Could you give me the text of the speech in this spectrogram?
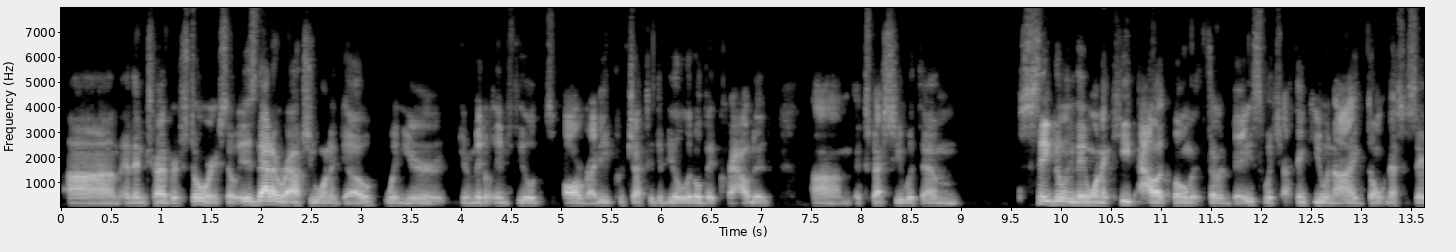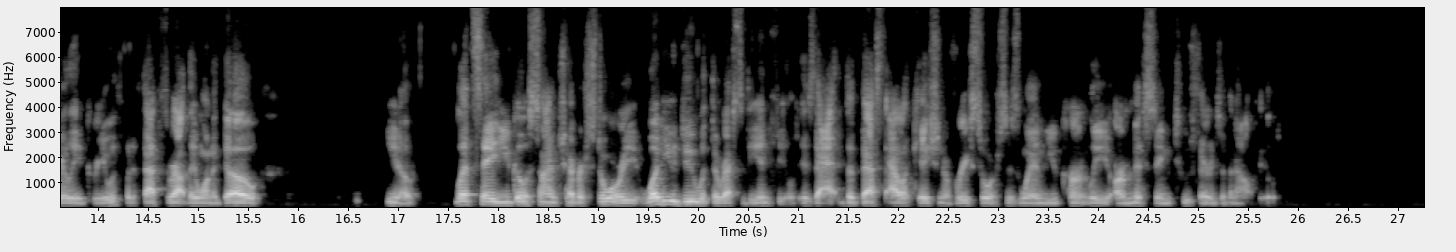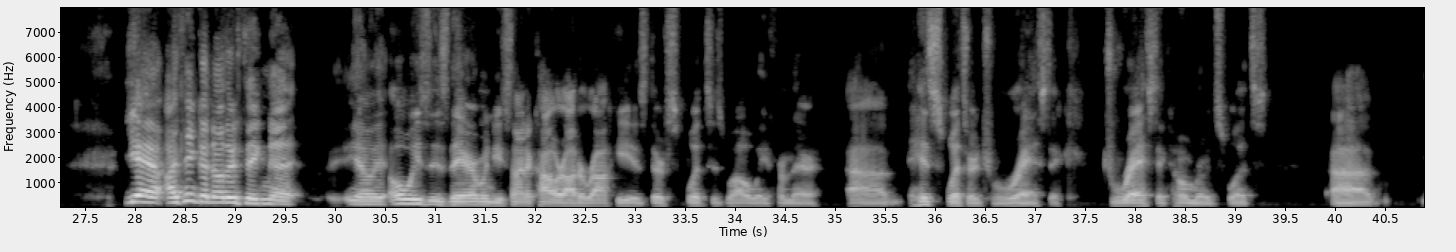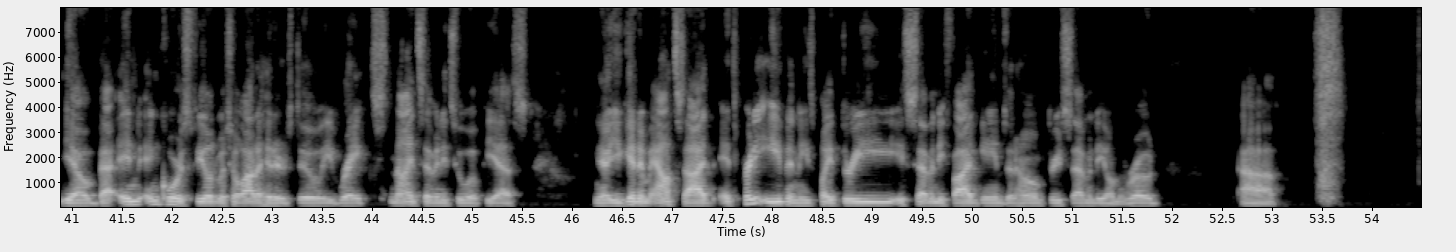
Um, and then Trevor Story. So is that a route you want to go when your your middle infield's already projected to be a little bit crowded, um, especially with them signaling they want to keep Alec Bohm at third base, which I think you and I don't necessarily agree with. But if that's the route they want to go, you know, let's say you go sign Trevor Story, what do you do with the rest of the infield? Is that the best allocation of resources when you currently are missing two thirds of an outfield? Yeah, I think another thing that you know it always is there when you sign a Colorado Rocky is their splits as well away from there. Um, his splits are drastic, drastic home road splits. Uh, you know, in in Coors Field, which a lot of hitters do, he rakes 972 OPS. You know, you get him outside, it's pretty even. He's played 375 games at home, 370 on the road. Uh,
